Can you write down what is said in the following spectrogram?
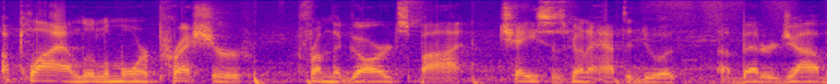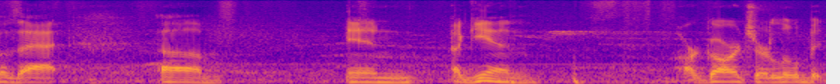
apply a little more pressure from the guard spot. Chase is going to have to do a, a better job of that. Um, and again, our guards are a little bit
